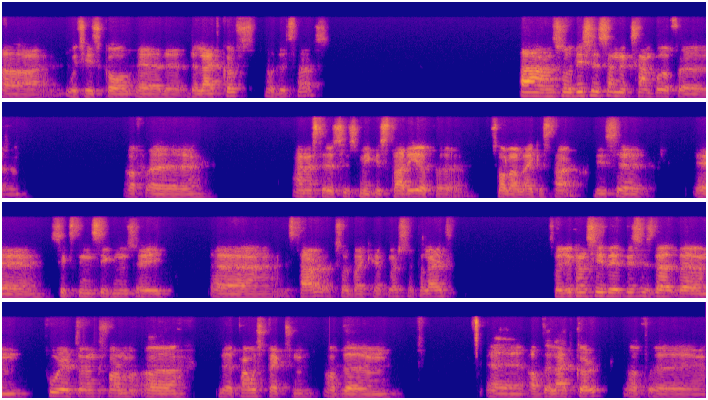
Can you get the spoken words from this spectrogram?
uh, which is called uh, the, the light curves of the stars. Uh, so this is an example of a, of a an asteroseismic study of a solar-like star. This uh, uh, 16 Cygnus A uh, star observed by Kepler satellite. So you can see that this is the, the um, Fourier transform, uh, the power spectrum of the um, uh, of the light curve of uh,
